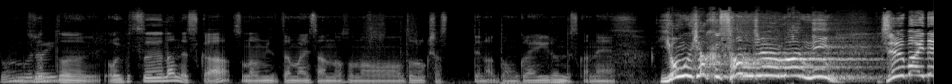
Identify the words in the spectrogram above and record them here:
どんぐらい？ちょっと、おいくつなんですか？その水溜りさんのその登録者ってのはどんくらいいるんですかね？?430 万人 ?10 倍でー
